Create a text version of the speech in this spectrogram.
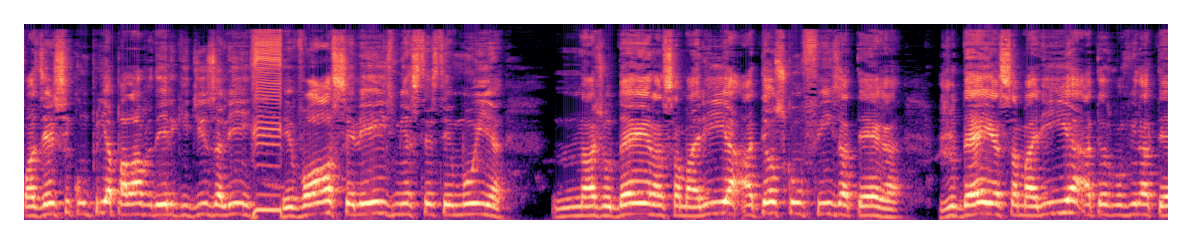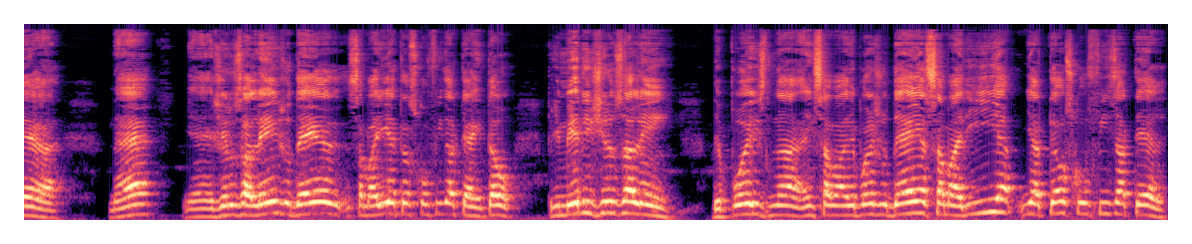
fazer-se cumprir a palavra dele que diz ali: E vós sereis minhas testemunhas na Judéia, na Samaria, até os confins da terra. Judéia, Samaria, até os confins da terra, né? É, Jerusalém, Judéia, Samaria, até os confins da terra. Então, primeiro em Jerusalém, depois na em Samaria, depois na Judéia, Samaria e até os confins da terra.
